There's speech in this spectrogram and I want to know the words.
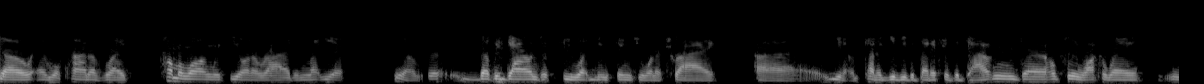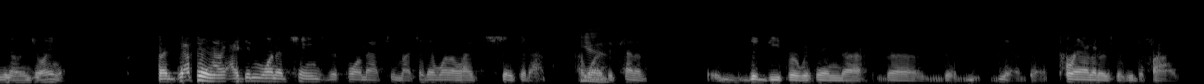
show and will kind of like come along with you on a ride and let you, you know, uh, they'll be down to see what new things you want to try. Uh, you know, kind of give you the benefit of the doubt and uh, hopefully walk away, you know, enjoying it. But definitely, I, I didn't want to change the format too much. I didn't want to like shake it up. I yeah. wanted to kind of dig deeper within the, the, the, you know, the parameters that we defined.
